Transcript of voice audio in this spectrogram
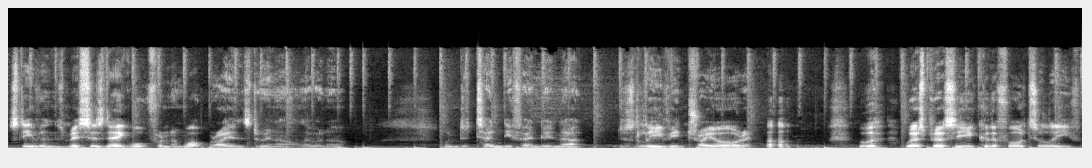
Stevens misses, they go up front, and what Bryan's doing, I'll never know. Under 10 defending that, just leaving Traore. Worst person you could afford to leave.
